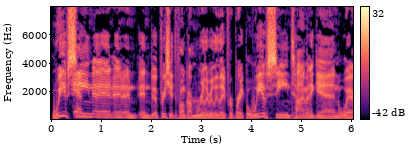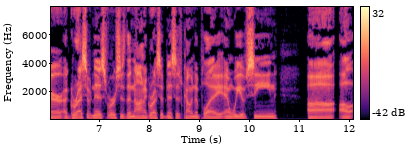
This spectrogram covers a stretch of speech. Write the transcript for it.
We've seen and, and and appreciate the phone call. I'm really really late for a break, but we have seen time and again where aggressiveness versus the non-aggressiveness has come into play, and we have seen uh, a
